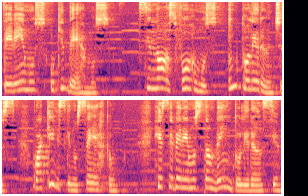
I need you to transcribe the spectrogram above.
Teremos o que dermos. Se nós formos intolerantes com aqueles que nos cercam, receberemos também intolerância.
